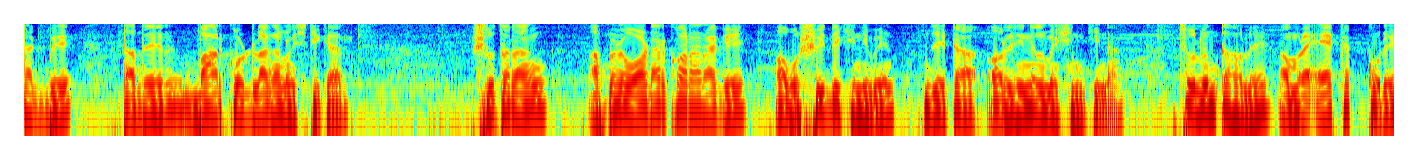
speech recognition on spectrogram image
থাকবে তাদের বারকোড লাগানো স্টিকার। সুতরাং আপনারা অর্ডার করার আগে অবশ্যই দেখে নেবেন যে এটা অরিজিনাল মেশিন কিনা। চলুন তাহলে আমরা এক এক করে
